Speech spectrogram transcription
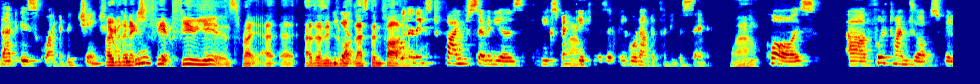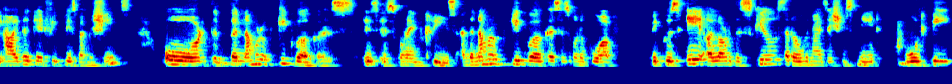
that is quite a big change. Over the next few, few years, right? Uh, uh, as, as in yeah. what, less than five? Over the next five to seven years, the expectation wow. is it will go down to 30%. Wow. Because uh, full-time jobs will either get replaced by machines or the, the number of gig workers is, is going to increase. And the number of gig workers is going to go up because A, a lot of the skills that organizations need won't be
